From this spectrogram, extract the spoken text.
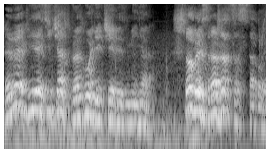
Энергия сейчас проходит через меня, чтобы сражаться с тобой.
